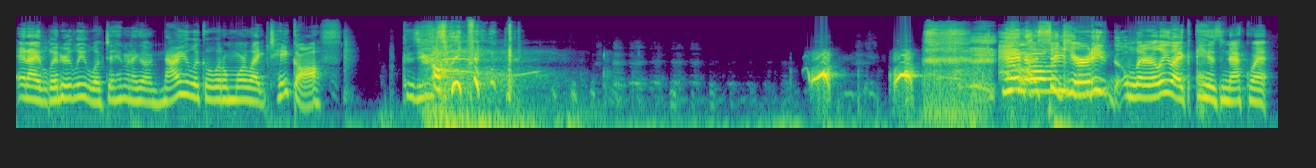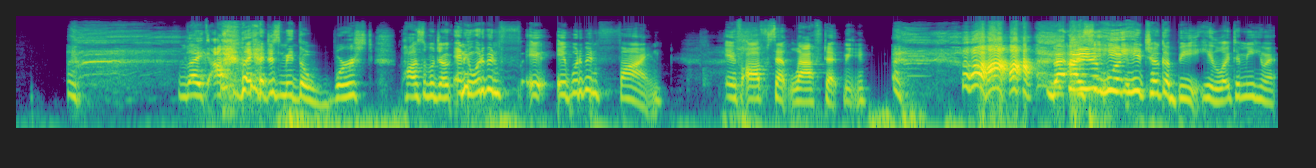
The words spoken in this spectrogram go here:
and I literally looked at him and I go, now you look a little more like takeoff because you're oh. sleeping. and always security literally like his neck went like I like I just made the worst possible joke and it would have been f- it, it would have been fine if Offset laughed at me. But I He see he, he took a beat. He looked at me, he went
